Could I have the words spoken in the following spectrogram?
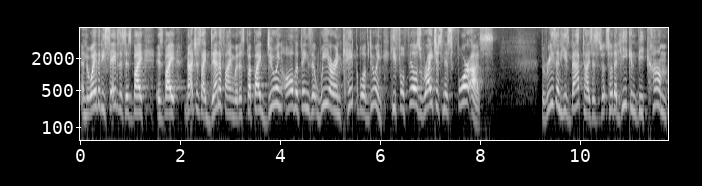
And the way that he saves us is by, is by not just identifying with us, but by doing all the things that we are incapable of doing. He fulfills righteousness for us. The reason he's baptized is so, so that he can become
